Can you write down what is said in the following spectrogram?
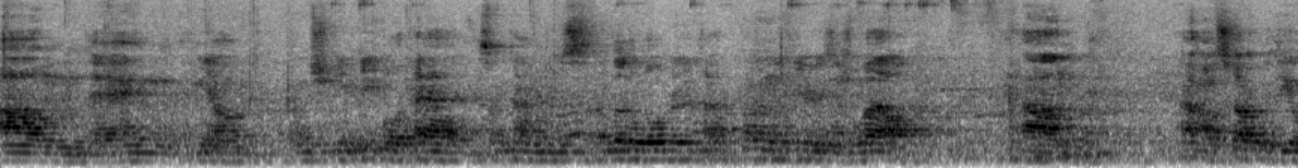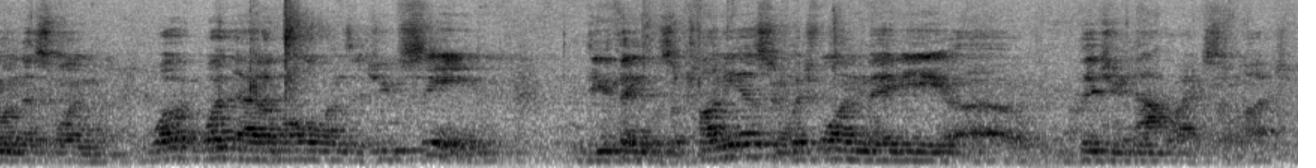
Um, and, you know, I'm sure people have had sometimes a little over the top fun with yours as well. Um, I'll start with you on this one. What, what out of all the ones that you've seen, do you think was the funniest, and which one maybe uh, did you not like so much?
